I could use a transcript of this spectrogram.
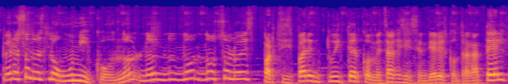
Pero eso no es lo único, ¿no? No, no, no solo es participar en Twitter con mensajes incendiarios contra Gatel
